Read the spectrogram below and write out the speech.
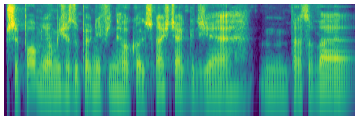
przypomniał mi się zupełnie w innych okolicznościach, gdzie pracowałem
